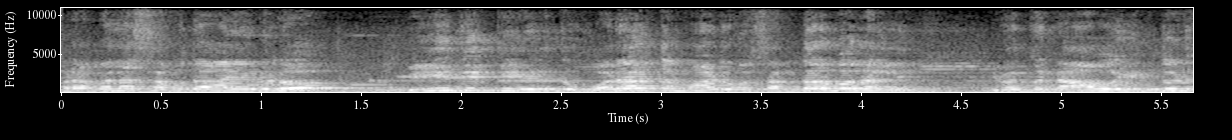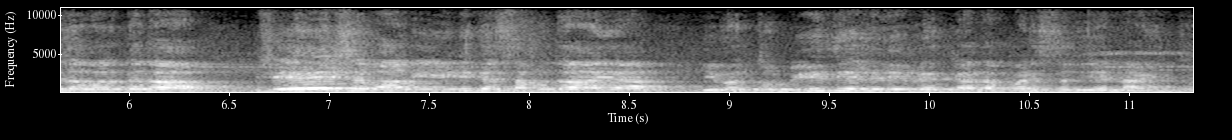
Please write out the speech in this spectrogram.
ಪ್ರಬಲ ಸಮುದಾಯಗಳು ಬೀದಿಗೆ ಹಿಡಿದು ಹೋರಾಟ ಮಾಡುವ ಸಂದರ್ಭದಲ್ಲಿ ಇವತ್ತು ನಾವು ಹಿಂದುಳಿದ ವರ್ಗದ ವಿಶೇಷವಾಗಿ ಇಡಿಗ ಸಮುದಾಯ ಇವತ್ತು ಬೀದಿಯಲ್ಲಿ ಇಳಿಬೇಕಾದ ಪರಿಸ್ಥಿತಿಯನ್ನಾಯಿತು.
